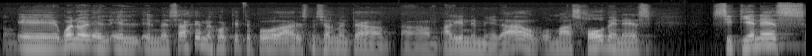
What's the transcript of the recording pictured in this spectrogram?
con- Eh, bueno, el, el- mensaje mejor que te puedo dar, especialmente a, alguien de mi edad o, más joven, es si tienes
